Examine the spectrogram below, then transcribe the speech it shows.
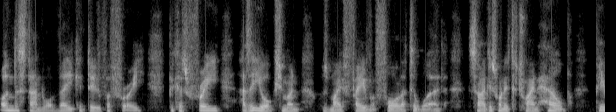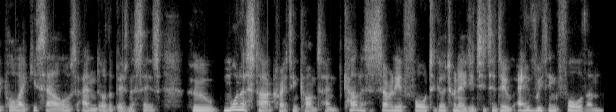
understand what they could do for free because free as a Yorkshireman was my favorite four letter word. So I just wanted to try and help people like yourselves and other businesses who want to start creating content, can't necessarily afford to go to an agency to do everything for them.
